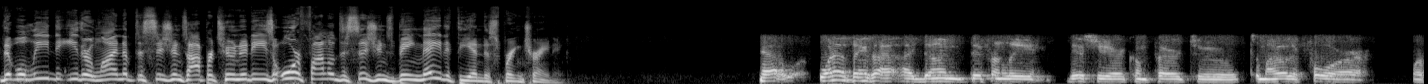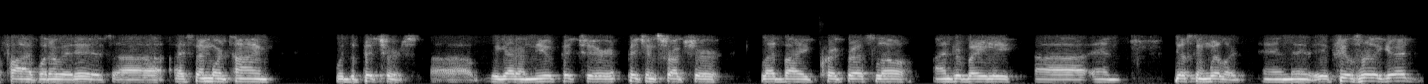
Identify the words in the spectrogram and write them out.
that will lead to either lineup decisions, opportunities, or final decisions being made at the end of spring training? Yeah, one of the things I, I done differently this year compared to to my other four or five, whatever it is, uh, I spend more time with the pitchers. Uh, we got a new pitcher pitching structure led by Craig Breslow, Andrew Bailey, uh, and Justin Willard, and it, feels really good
